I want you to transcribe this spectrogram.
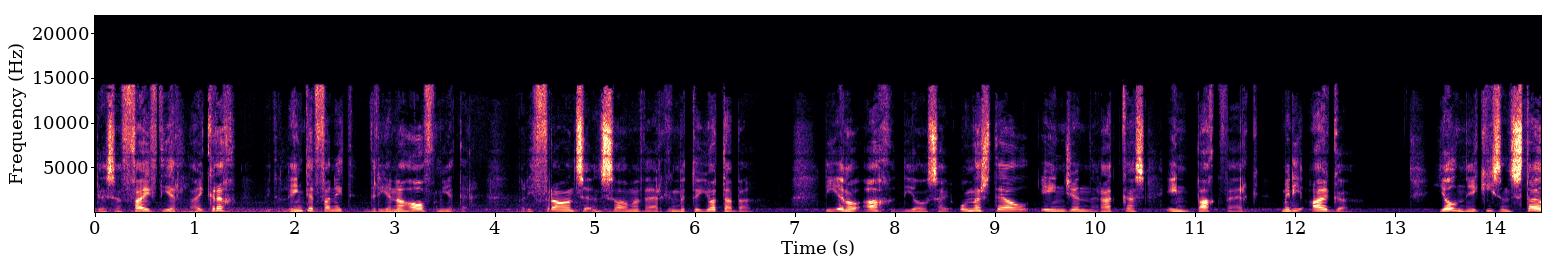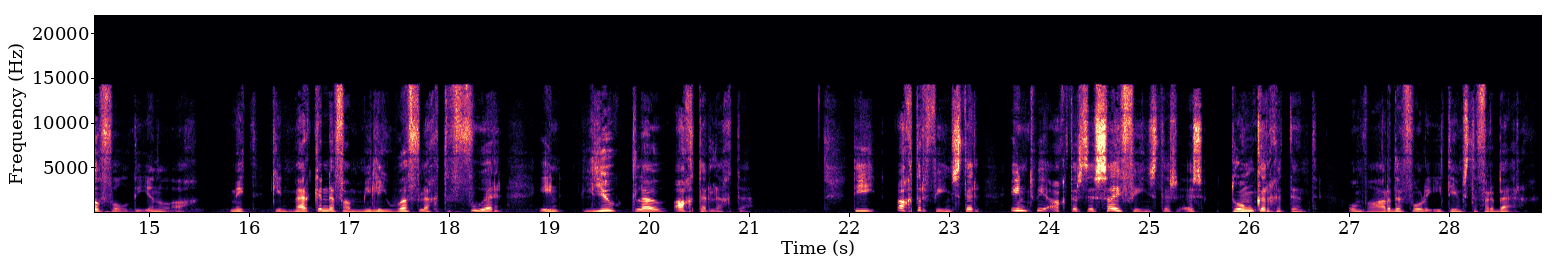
Dis 'n 5-deur luikrig met 'n lengte van net 3.5 meter wat die Franse in samewerking met Toyota bou. Die 108 deel sy onderstel, engine, radkas en bakwerk met die Aygo. Heel netjies en stylvol die 108 met kenmerkende familie hoofligte voor en leeuklou agterligte. Die agtervenster en twee agterste syvensters is donker getint om waardevolle items te verberg.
